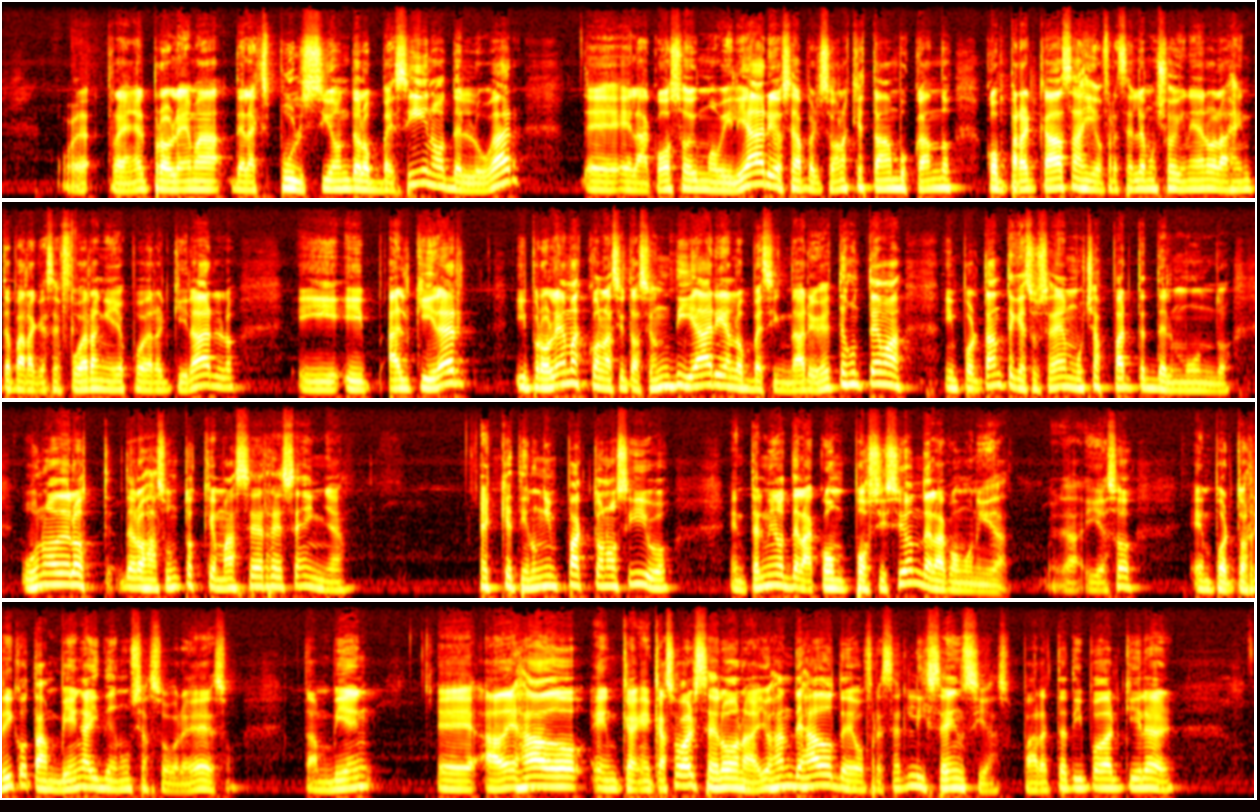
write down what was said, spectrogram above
traían el problema de la expulsión de los vecinos del lugar, eh, el acoso inmobiliario, o sea, personas que estaban buscando comprar casas y ofrecerle mucho dinero a la gente para que se fueran y ellos poder alquilarlo. Y, y alquiler y problemas con la situación diaria en los vecindarios. Este es un tema importante que sucede en muchas partes del mundo. Uno de los, de los asuntos que más se reseña es que tiene un impacto nocivo en términos de la composición de la comunidad. Y eso en Puerto Rico también hay denuncias sobre eso. También eh, ha dejado, en el caso de Barcelona, ellos han dejado de ofrecer licencias para este tipo de alquiler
